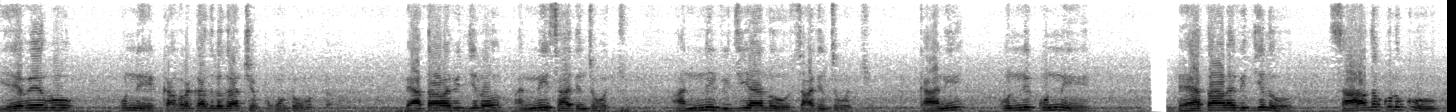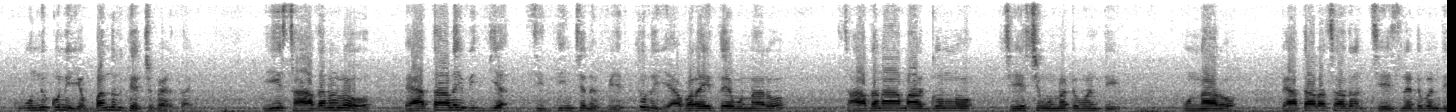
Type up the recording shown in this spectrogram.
ఏవేవో కొన్ని కథల కథలుగా చెప్పుకుంటూ ఉంటారు బేతాళ విద్యలో అన్నీ సాధించవచ్చు అన్ని విజయాలు సాధించవచ్చు. కానీ కొన్ని కొన్ని బేతాళ విద్యలు సాధకులకు కొన్ని కొన్ని ఇబ్బందులు తెచ్చిపెడతాయి. ఈ సాధనలో బేతాళ విద్య సిద్ధించిన వ్యక్తులు ఎవరైతే ఉన్నారో సాధనా మార్గంలో చేసి ఉన్నటువంటి ఉన్నారో బేతాళ సాధన చేసినటువంటి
